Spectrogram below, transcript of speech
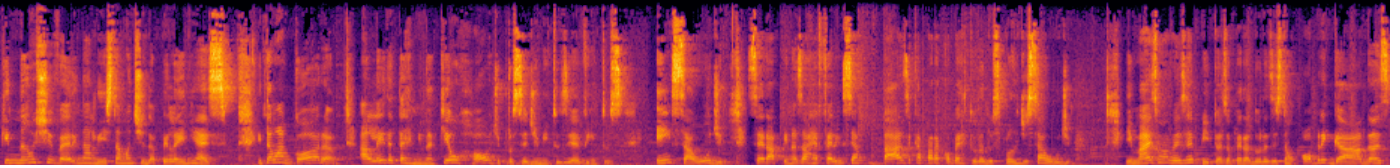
que não estiverem na lista mantida pela ANS. Então, agora, a lei determina que o rol de procedimentos e eventos em saúde será apenas a referência básica para a cobertura dos planos de saúde. E mais uma vez repito, as operadoras estão obrigadas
